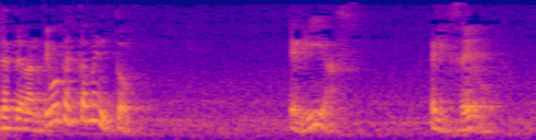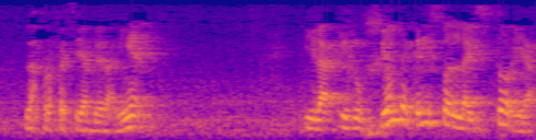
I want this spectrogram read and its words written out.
Desde el Antiguo Testamento, Elías, Eliseo, las profecías de Daniel y la irrupción de Cristo en la historia,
